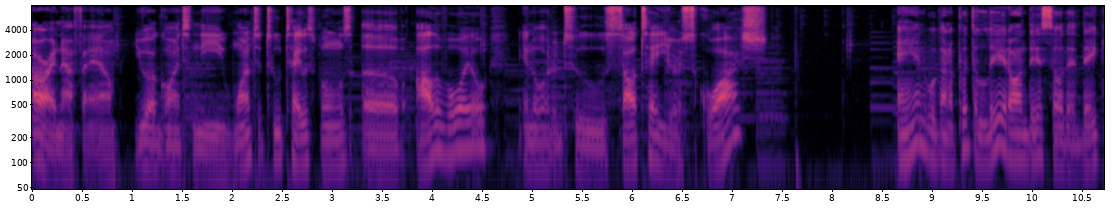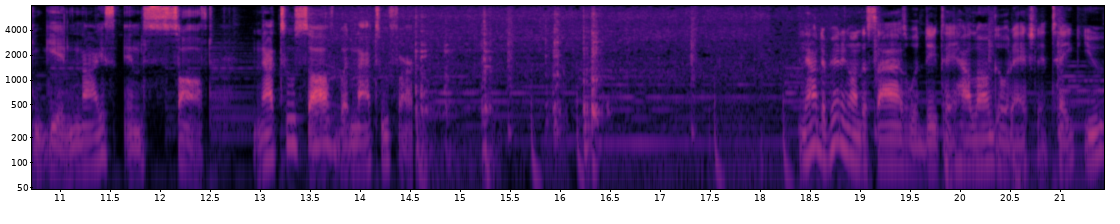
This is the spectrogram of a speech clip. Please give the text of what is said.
All right now fam, you are going to need one to two tablespoons of olive oil in order to saute your squash. And we're gonna put the lid on this so that they can get nice and soft. Not too soft, but not too firm. Now, depending on the size would dictate how long it would actually take you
